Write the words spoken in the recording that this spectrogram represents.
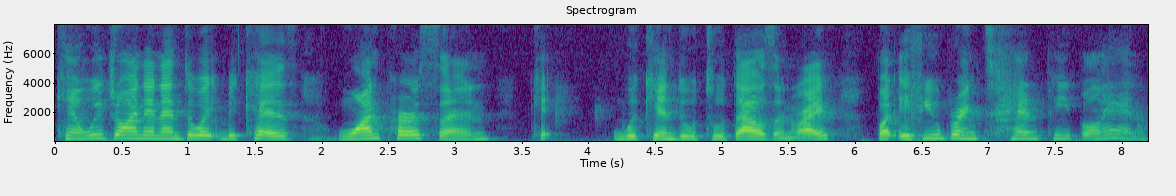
can we join in and do it? Because one person can, we can do 2000 right? But if you bring 10 people in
